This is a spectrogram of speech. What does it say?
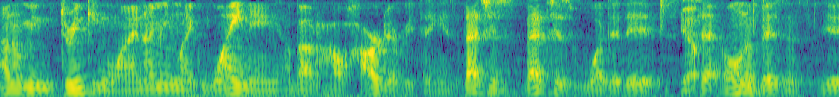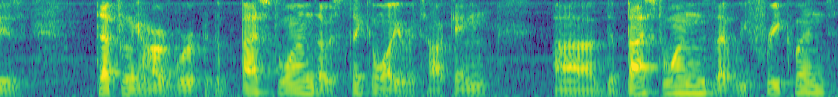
I don't mean drinking wine. I mean like whining about how hard everything is. That's just that's just what it is. Yep. To own a business is definitely hard work. But the best ones, I was thinking while you were talking, uh, the best ones that we frequent,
